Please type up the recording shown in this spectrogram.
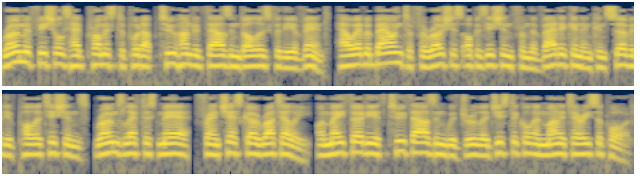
Rome officials had promised to put up $200,000 for the event, however bowing to ferocious opposition from the Vatican and conservative politicians, Rome's leftist mayor, Francesco Rutelli, on May 30, 2000 withdrew logistical and monetary support.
